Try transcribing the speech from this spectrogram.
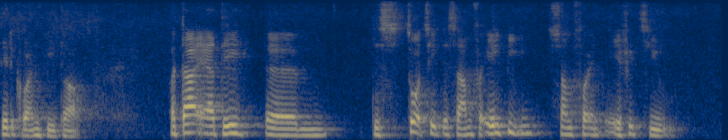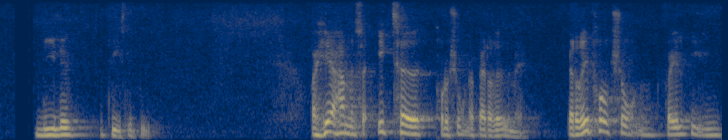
Det er det grønne bidrag. Og der er det, øh, det er stort set det samme for elbilen, som for en effektiv lille dieselbil. Og her har man så ikke taget produktion af batteriet med. Batteriproduktionen for elbilen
